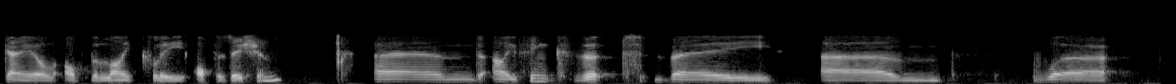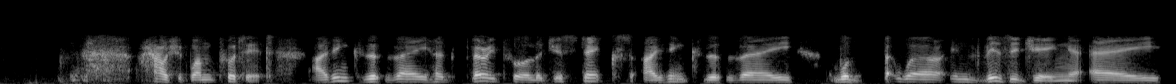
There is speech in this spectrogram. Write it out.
scale of the likely opposition. And I think that they um, were, how should one put it? I think that they had very poor logistics. I think that they would were envisaging a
